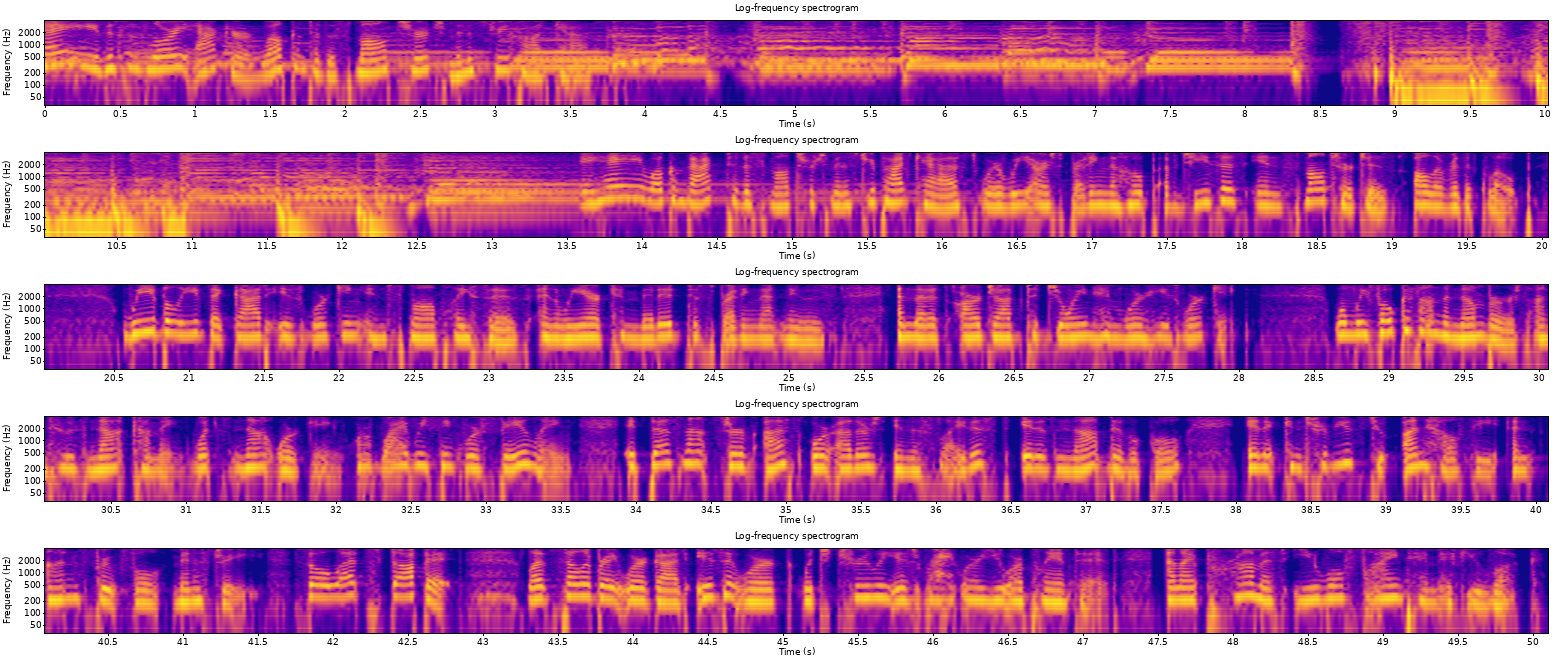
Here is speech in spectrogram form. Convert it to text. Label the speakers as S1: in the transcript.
S1: Hey, this is Laurie Acker. Welcome to the Small Church Ministry Podcast. Hey, hey, welcome back to the Small Church Ministry Podcast, where we are spreading the hope of Jesus in small churches all over the globe. We believe that God is working in small places, and we are committed to spreading that news, and that it's our job to join Him where He's working. When we focus on the numbers, on who's not coming, what's not working, or why we think we're failing, it does not serve us or others in the slightest. It is not biblical and it contributes to unhealthy and unfruitful ministry. So let's stop it. Let's celebrate where God is at work, which truly is right where you are planted. And I promise you will find him if you look.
